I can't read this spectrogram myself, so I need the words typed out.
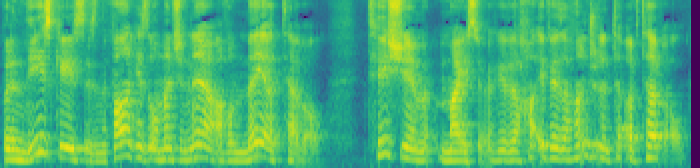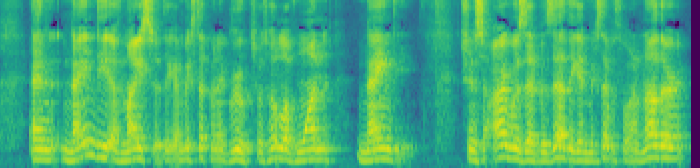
But in these cases, in the following case that we'll mention now, of a Mea Tevel, Tishim Meiser, if he a hundred of Tevel and 90 of Meiser, they got mixed up in a group, so a total of 190. They get mixed up with one another.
